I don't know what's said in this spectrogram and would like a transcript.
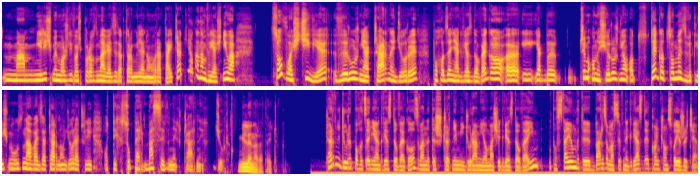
mam, mieliśmy możliwość porozmawiać z dr Mileną Ratajczak i ona nam wyjaśniła, co właściwie wyróżnia czarne dziury pochodzenia gwiazdowego e, i jakby czym one się różnią od tego, co my zwykliśmy uznawać za czarną dziurę, czyli od tych supermasywnych czarnych dziur. Milena Ratajczak. Czarne dziury pochodzenia gwiazdowego, zwane też czarnymi dziurami o masie gwiazdowej, powstają, gdy bardzo masywne gwiazdy kończą swoje życie.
